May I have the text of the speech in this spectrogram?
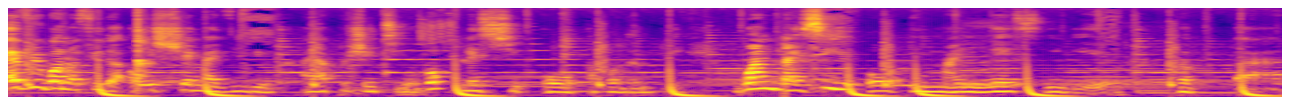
every one of you that always share my video. I appreciate you. God bless you all abundantly. One day, I see you all in my next video. Bye bye.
